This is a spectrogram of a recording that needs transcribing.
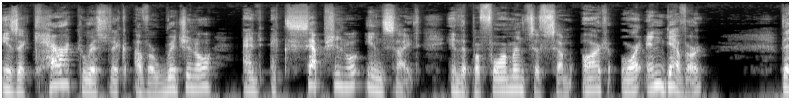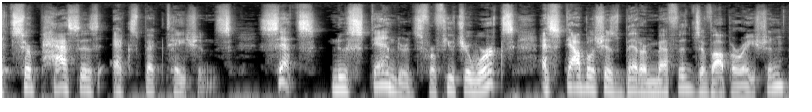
is a characteristic of original and exceptional insight in the performance of some art or endeavor that surpasses expectations, sets new standards for future works, establishes better methods of operation,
